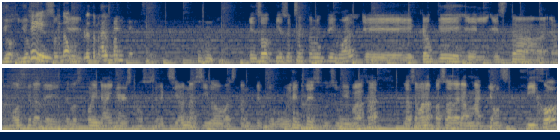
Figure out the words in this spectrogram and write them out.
Yo, yo sí, pienso no, que completamente. Pienso, pienso exactamente igual. Eh, creo que el- esta atmósfera de, de los 49ers con su selección ha sido bastante turbulenta, es un sub y baja. La semana pasada era Mac Jones fijo,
